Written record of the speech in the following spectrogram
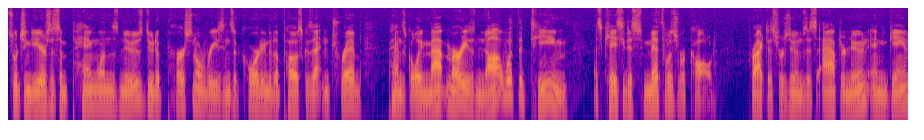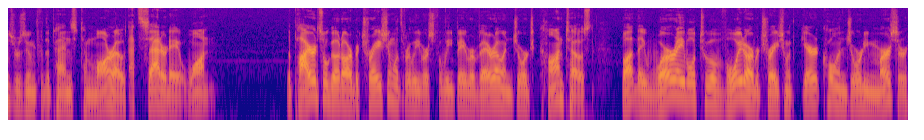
Switching gears to some Penguins news due to personal reasons, according to the Post Gazette and Trib, Pens goalie Matt Murray is not with the team as Casey DeSmith was recalled. Practice resumes this afternoon, and games resume for the Pens tomorrow. That's Saturday at 1. The Pirates will go to arbitration with relievers Felipe Rivero and George Kontos, but they were able to avoid arbitration with Gerrit Cole and Jordy Mercer,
